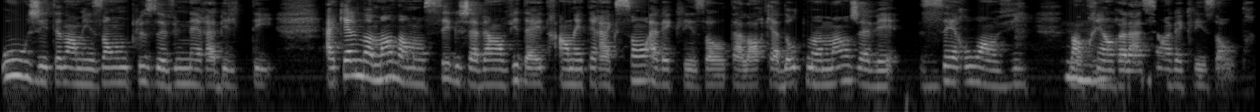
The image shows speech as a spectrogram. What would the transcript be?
où j'étais dans mes zones plus de vulnérabilité. À quel moment dans mon cycle j'avais envie d'être en interaction avec les autres, alors qu'à d'autres moments, j'avais zéro envie d'entrer en hmm. relation avec les autres.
